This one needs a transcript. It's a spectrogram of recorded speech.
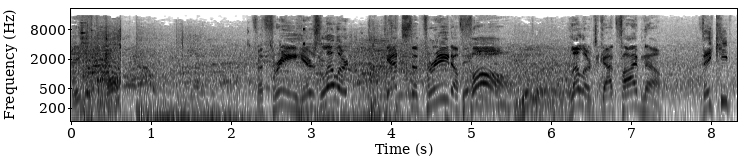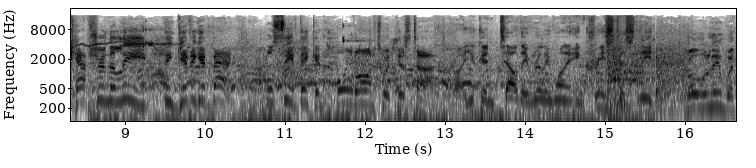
they get the ball. For three, here's Lillard. Gets the three to fall. Lillard's got five now. They keep capturing the lead, then giving it back. We'll see if they can hold on to it this time. Well, you can tell they really want to increase this lead. Rolling with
